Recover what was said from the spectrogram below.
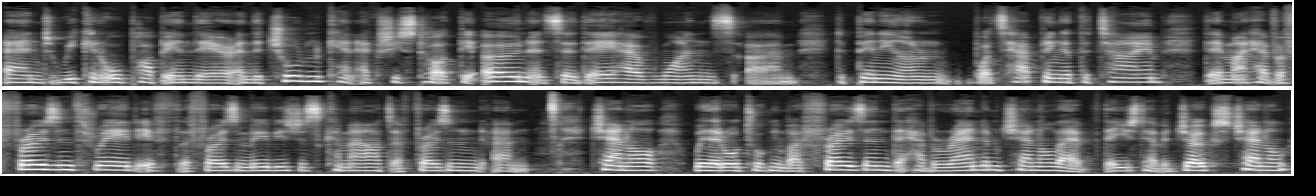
and we can all pop in there and the children can actually start their own. And so they have ones um, depending on what's happening at the time. They might have a frozen thread. If the frozen movies just come out a frozen um, channel where they're all talking about frozen they have a random channel. They, have, they used to have a jokes channel.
